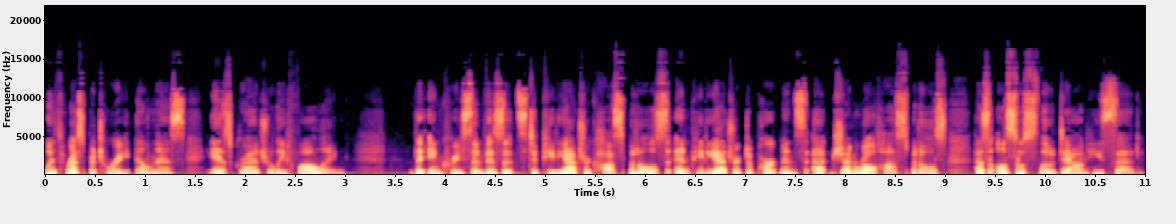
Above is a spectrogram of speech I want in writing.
with respiratory illness is gradually falling. The increase in visits to pediatric hospitals and pediatric departments at general hospitals has also slowed down, he said.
